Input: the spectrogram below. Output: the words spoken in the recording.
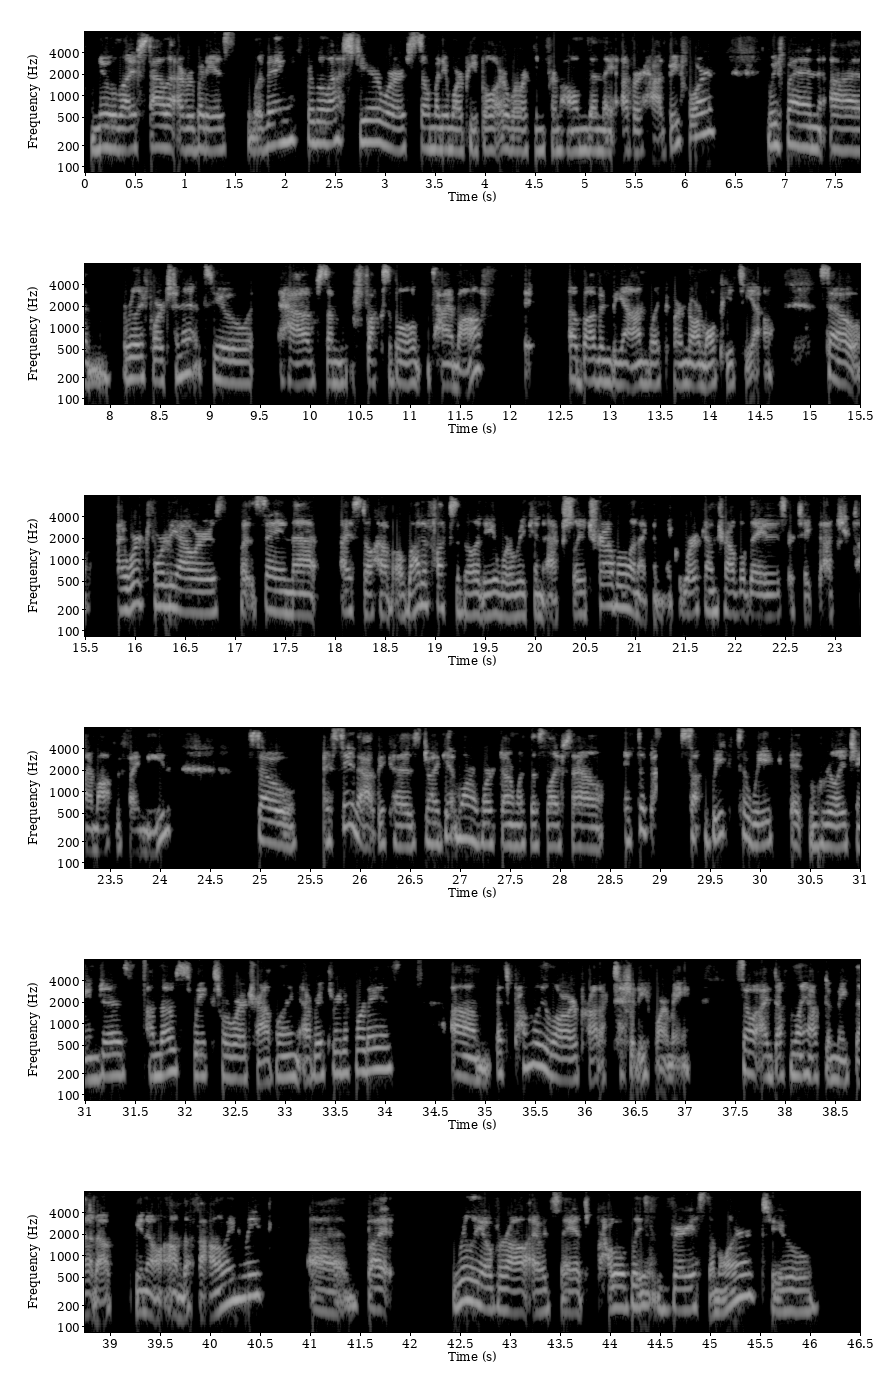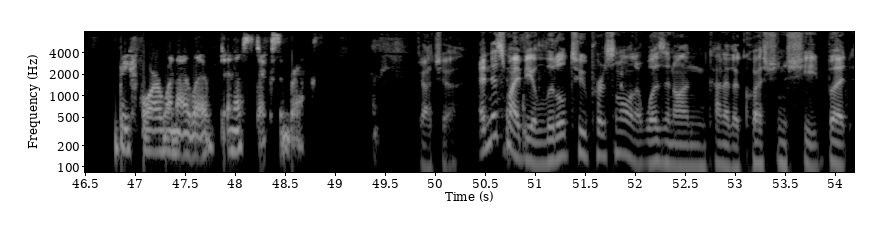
new lifestyle that everybody is living for the last year, where so many more people are working from home than they ever had before. We've been um, really fortunate to have some flexible time off above and beyond like our normal PTO. So I work 40 hours, but saying that I still have a lot of flexibility where we can actually travel and I can like work on travel days or take the extra time off if I need. So I say that because do I get more work done with this lifestyle? It depends. Week to week, it really changes. On those weeks where we're traveling every three to four days, um, it's probably lower productivity for me. So I definitely have to make that up, you know, on the following week. Uh, but really, overall, I would say it's probably very similar to before when I lived in a sticks and bricks. Gotcha. And this might be a little too personal, and it wasn't on kind of the question sheet, but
